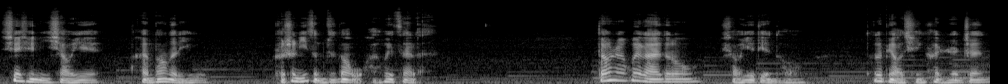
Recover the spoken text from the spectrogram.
谢谢你，小叶，很棒的礼物。可是你怎么知道我还会再来？当然会来的喽。小叶点头，他的表情很认真。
